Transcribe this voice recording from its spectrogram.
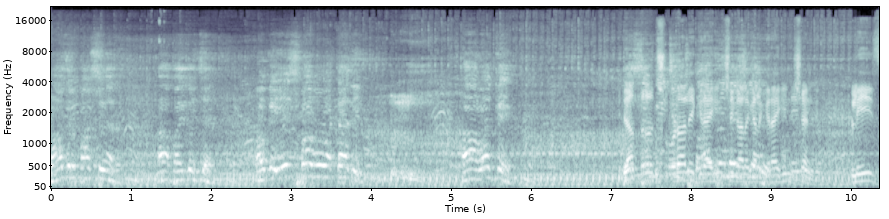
లాజర్ పాస్టర్ గారు. పైకి వచ్చారు. Okay Yesu Babu Vattadi okay. ఇది అందరూ చూడాలి గ్రహించగలగాలి. గ్రహించండి. ప్లీజ్.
